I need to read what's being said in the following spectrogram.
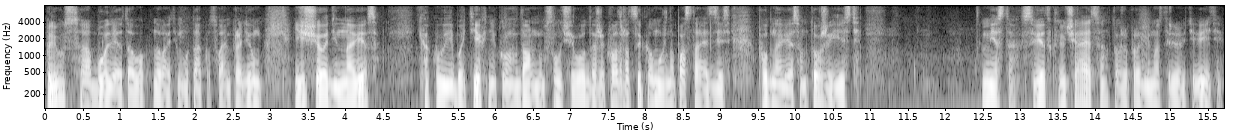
Плюс, а, более того, давайте мы вот так вот с вами пройдем, еще один навес какую-либо технику. В данном случае вот даже квадроцикл можно поставить здесь под навесом. Тоже есть место. Свет включается, тоже продемонстрируйте, видите,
